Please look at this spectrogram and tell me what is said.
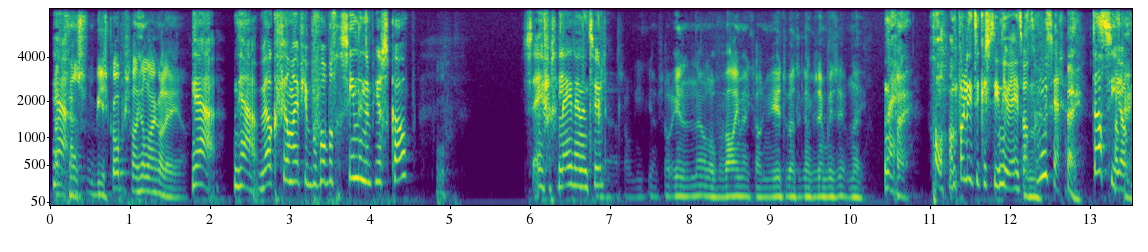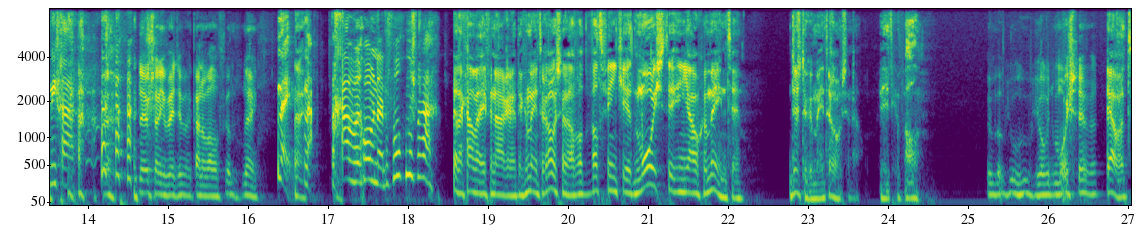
Maar ons een bioscoop is wel heel lang geleden. Ja. Ja, ja. Welke film heb je bijvoorbeeld gezien in de bioscoop? Oeh. Dat is even geleden natuurlijk. Zou niet zo in en aan overvallen, maar ik zou niet weten wat ik nou eens heb gezegd. Nee. Nee. Nee. Goh, een politicus die niet weet wat hij moet zeggen. Nee. Dat zie je ook niet vaak. nee, ik zou niet weten, ik kan er wel een film. Nee. Nee, nou, dan gaan we gewoon naar de volgende vraag. Ja, dan gaan we even naar eh, de gemeente Roosendaal. Wat, wat vind je het mooiste in jouw gemeente? Dus de gemeente Roosendaal, in dit geval. Hoezo het mooiste? Wat- Ja, wat,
